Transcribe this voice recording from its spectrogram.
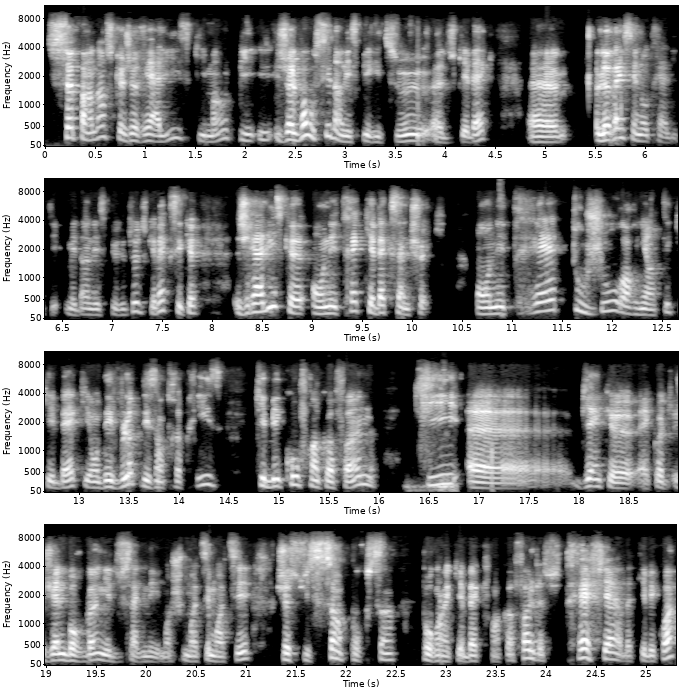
Cependant, ce que je réalise qui manque, puis je le vois aussi dans les spiritueux du Québec, le vin c'est notre réalité, mais dans les spiritueux du Québec, c'est que je réalise qu'on est très Québec-centrique. On est très toujours orienté Québec et on développe des entreprises québéco-francophone qui, euh, bien que, écoute, je viens de Bourgogne et du Saguenay, moi je suis moitié-moitié, je suis 100% pour un Québec francophone, je suis très fier d'être québécois,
